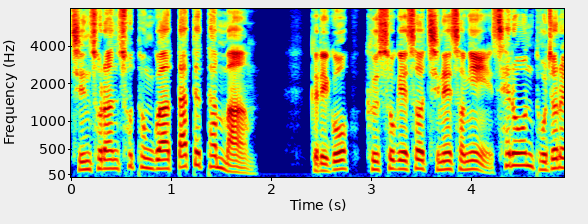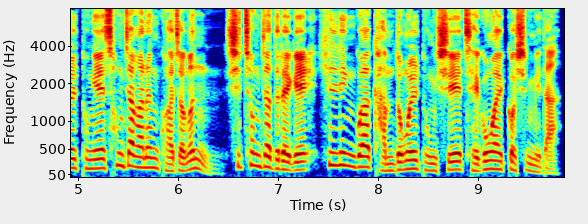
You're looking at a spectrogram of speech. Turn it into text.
진솔한 소통과 따뜻한 마음, 그리고 그 속에서 진혜성이 새로운 도전을 통해 성장하는 과정은 시청자들에게 힐링과 감동을 동시에 제공할 것입니다.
